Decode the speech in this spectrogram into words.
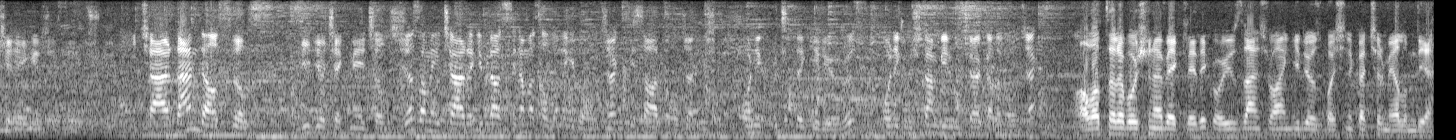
içeriye gireceğiz diye düşünüyorum. İçeriden de asıl video çekmeye çalışacağız ama içerideki biraz sinema salonu gibi olacak. Bir saat olacakmış. 12.30'da giriyoruz. 12.30'dan 1.30'a kadar olacak. Avatar'a boşuna bekledik. O yüzden şu an gidiyoruz başını kaçırmayalım diye.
